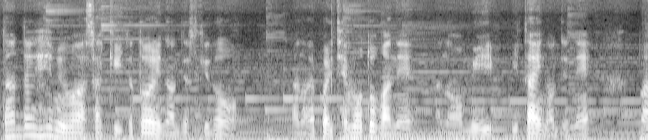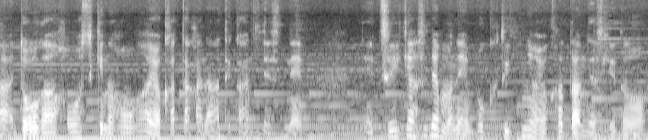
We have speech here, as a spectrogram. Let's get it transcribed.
タンド FM はさっき言った通りなんですけど、あの、やっぱり手元がね、あの、見、見たいのでね、まあ、動画方式の方が良かったかなって感じですね。で、ツイキャスでもね、僕的には良かったんですけど、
